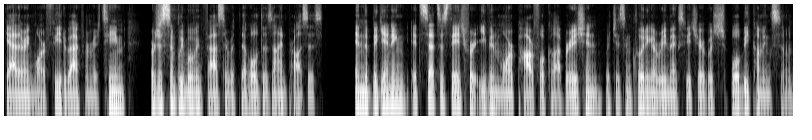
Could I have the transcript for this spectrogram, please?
gathering more feedback from your team, or just simply moving faster with the whole design process. In the beginning, it sets a stage for even more powerful collaboration, which is including a remix feature, which will be coming soon.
